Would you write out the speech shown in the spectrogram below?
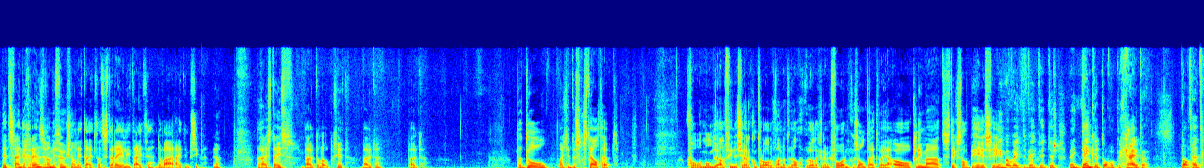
Dit zijn de grenzen van die functionaliteit. Dat is de realiteit, hè? de waarheid in principe. Ja? Dan ga je steeds buiten lopen. Zit, buiten, buiten. Dat doel, wat je dus gesteld hebt, bijvoorbeeld mondiale financiële controle van het World Economic Forum, gezondheid, WHO, klimaat, stikstofbeheersing. Nee, maar wij, wij- dus wij denken toch we begrijpen dat het,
